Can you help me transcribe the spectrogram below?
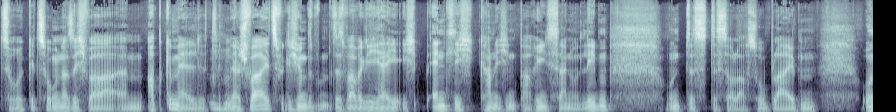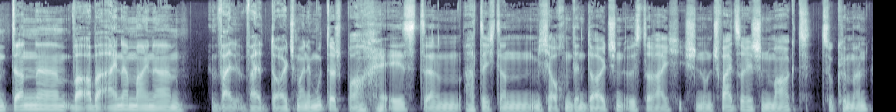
Zurückgezogen. Also ich war ähm, abgemeldet mhm. in der Schweiz wirklich und das war wirklich, hey, ich, endlich kann ich in Paris sein und leben und das, das soll auch so bleiben. Und dann äh, war aber einer meiner weil, weil Deutsch meine Muttersprache ist, ähm, hatte ich dann mich auch um den deutschen, österreichischen und schweizerischen Markt zu kümmern.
